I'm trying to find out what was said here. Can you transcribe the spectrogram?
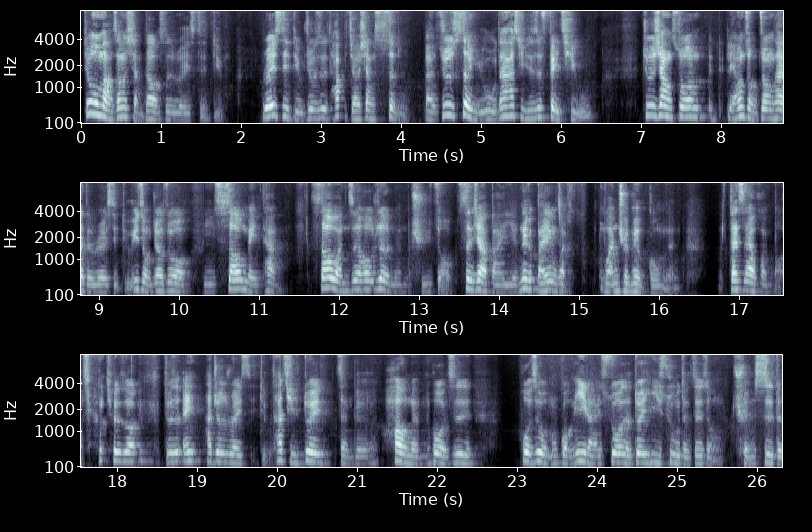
就我马上想到是 residue，residue 就是它比较像剩呃就是剩余物，但它其实是废弃物，就是像说两种状态的 residue，一种叫做你烧煤炭烧完之后热能取走剩下白烟，那个白烟完完全没有功能，但是还环保，就是说就是哎、它就是 residue，它其实对整个耗能或者是。或者是我们广义来说的对艺术的这种诠释的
